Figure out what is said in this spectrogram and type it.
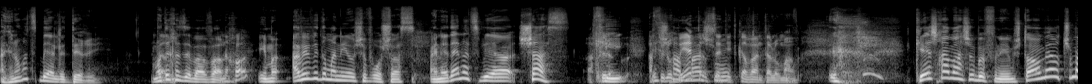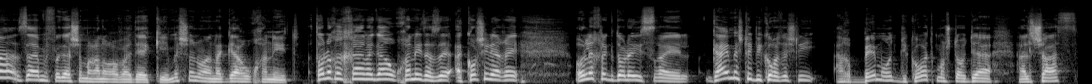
אני לא מצביע לדרעי. אמרתי לך את זה בעבר. נכון. אם אבי וידרמן יהיה יושב ראש ש"ס אני עדיין אצביע ש"ס. אפילו, ביתר משהו- שאת התכוונת לומר. כי יש לך משהו בפנים שאתה אומר תשמע זה המפלגה שמרן הרב עובדיה הקים יש לנו הנהגה רוחנית אתה הולך אחרי הנהגה רוחנית אז הקול שלי הרי הולך לגדולי ישראל גם אם יש לי ביקורת יש לי הרבה מאוד ביקורת כמו שאתה יודע על ש"ס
